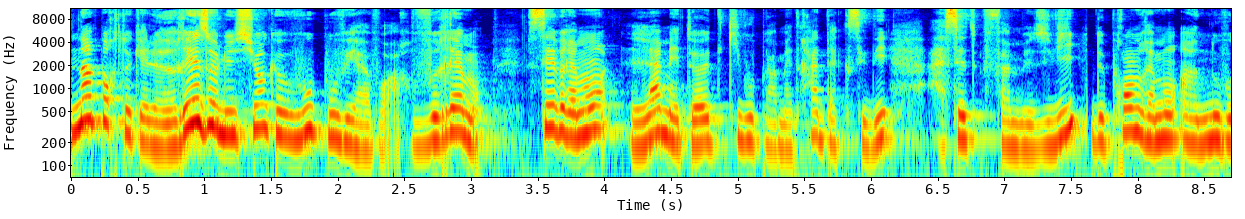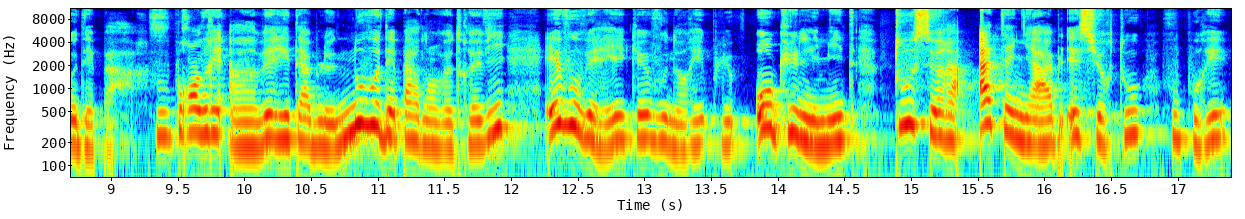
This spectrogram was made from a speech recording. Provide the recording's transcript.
n'importe quelle résolution que vous pouvez avoir. Vraiment. C'est vraiment la méthode qui vous permettra d'accéder à cette fameuse vie, de prendre vraiment un nouveau départ. Vous prendrez un véritable nouveau départ dans votre vie et vous verrez que vous n'aurez plus aucune limite, tout sera atteignable et surtout vous pourrez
